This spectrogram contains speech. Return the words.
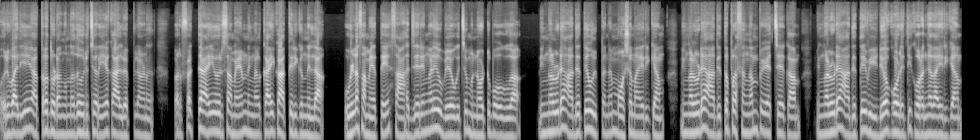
ഒരു വലിയ യാത്ര തുടങ്ങുന്നത് ഒരു ചെറിയ കാൽവെപ്പിലാണ്. പെർഫെക്റ്റായി ഒരു സമയം നിങ്ങൾക്കായി കാത്തിരിക്കുന്നില്ല. ഉള്ള സമയത്തെ സാഹചര്യങ്ങളെ ഉപയോഗിച്ച് മുന്നോട്ട് പോകുക. നിങ്ങളുടെ ആദ്യത്തെ ഉൽപ്പന്നം മോശമായിരിക്കാം. നിങ്ങളുടെ ആദ്യത്തെ പ്രസംഗം പിഴച്ചേക്കാം. നിങ്ങളുടെ ആദ്യത്തെ വീഡിയോ ക്വാളിറ്റി കുറഞ്ഞതായിരിക്കാം.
